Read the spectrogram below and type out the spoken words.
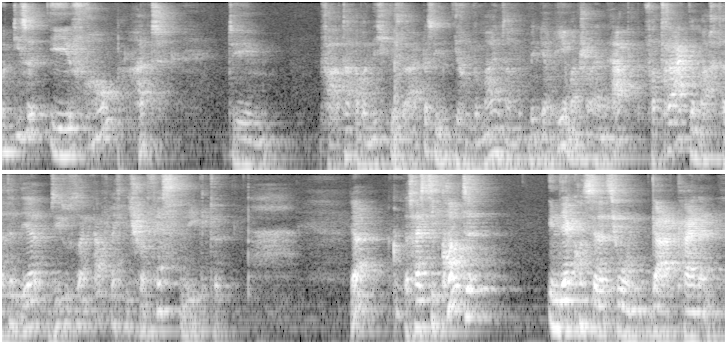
Und diese Ehefrau hat dem Vater aber nicht gesagt, dass sie mit ihrem gemeinsamen, mit ihrem Ehemann schon einen Erbvertrag gemacht hatte, der sie sozusagen erbrechtlich schon festlegte. Ja? Das heißt, sie konnte in der Konstellation gar keinen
